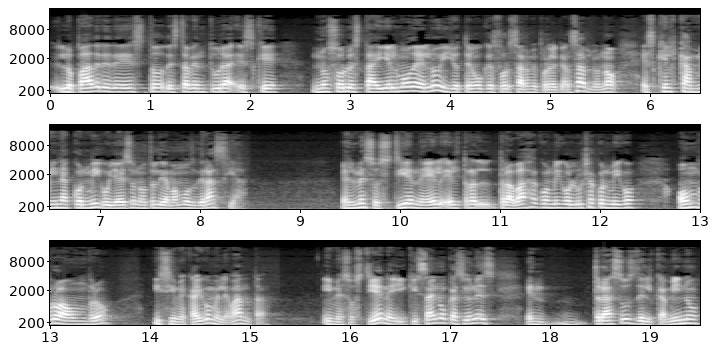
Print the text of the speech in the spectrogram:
lo padre de esto, de esta aventura, es que no solo está ahí el modelo y yo tengo que esforzarme por alcanzarlo, no, es que Él camina conmigo y a eso nosotros le llamamos gracia. Él me sostiene, Él, él trabaja conmigo, lucha conmigo hombro a hombro y si me caigo me levanta y me sostiene y quizá en ocasiones en trazos del camino,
